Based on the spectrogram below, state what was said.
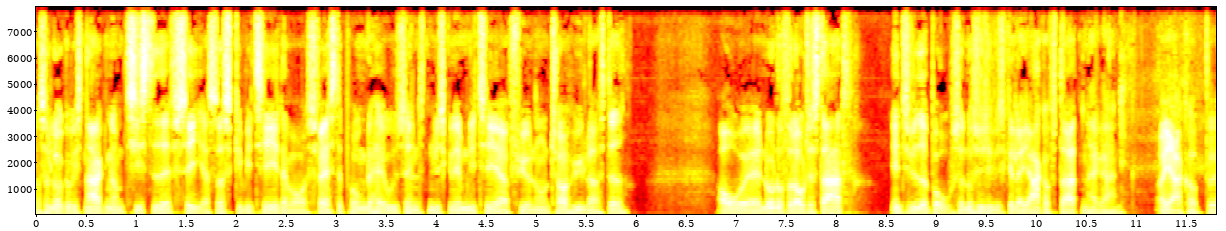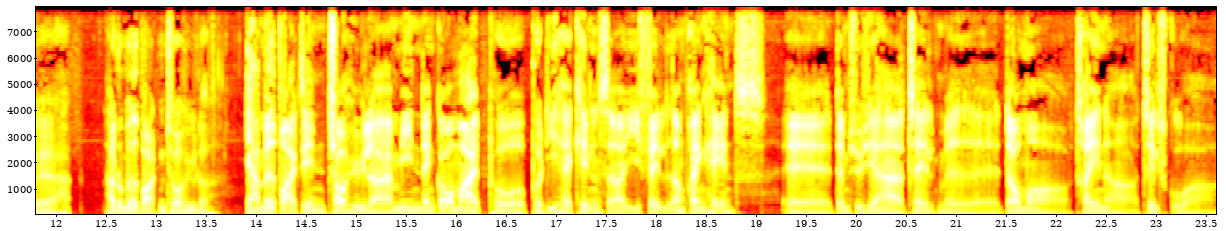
Og så lukker vi snakken om Tisted FC, og så skal vi til et af vores faste punkter her i udsendelsen. Vi skal nemlig til at fyre nogle tårhyler afsted. Og øh, nu har du fået lov til at starte indtil videre, Bo, så nu synes jeg, vi skal lade Jakob starte den her gang. Og Jakob, øh, har du medbragt en tårhyler? Jeg har medbragt en tårhyler. Min den går meget på, på de her kendelser i feltet omkring Hans. Øh, dem synes jeg har talt med øh, dommer, træner og tilskuere og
